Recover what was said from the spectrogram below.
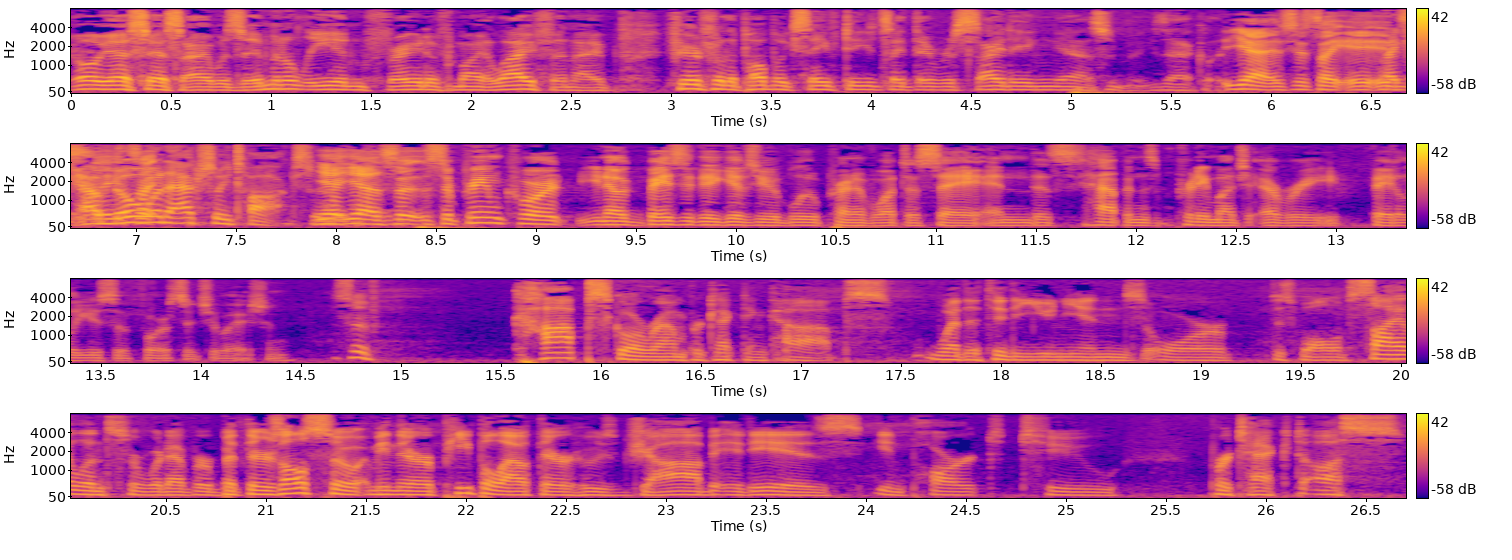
Oh yes, yes. I was imminently afraid of my life, and I feared for the public safety. It's like they're reciting. Yes, exactly. Yeah, it's just like it's, like how it's no like- one actually talks. Yeah, right? yeah. So Supreme Court, you know, basically gives you a blueprint of what to say, and this happens pretty much every fatal use of force situation. So if cops go around protecting cops, whether through the unions or this wall of silence or whatever, but there's also, I mean, there are people out there whose job it is, in part, to protect us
